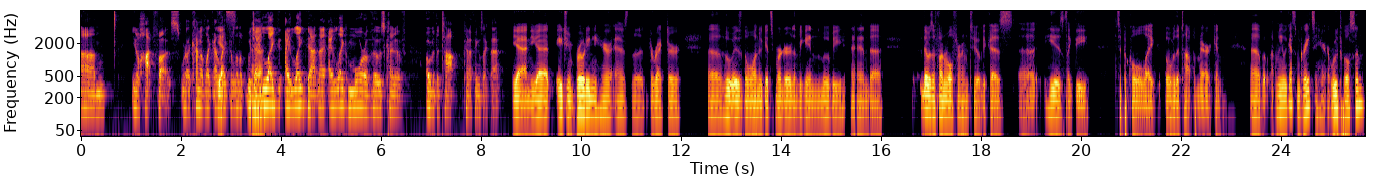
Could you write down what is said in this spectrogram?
um you know hot fuzz where i kind of like i liked Yes. a little which i Uh-huh. like i like that and I, I like more of those kind of over the top kind of things like that Yeah, and you got Adrien Brody in here as the director, uh, who is the one who gets murdered in the beginning of the movie, and uh, there was a fun role for him too because uh, he is like the typical like over the top American. Uh, but I mean, we got some greats in here. Ruth Wilson,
